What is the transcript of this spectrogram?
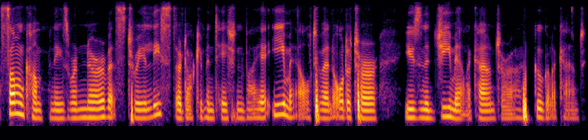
some companies were nervous to release their documentation via email to an auditor using a Gmail account or a Google account.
